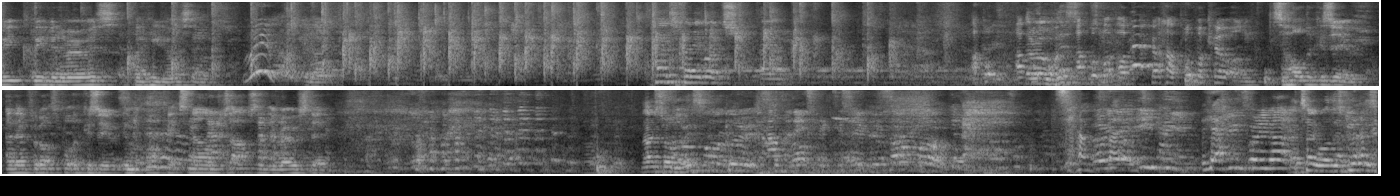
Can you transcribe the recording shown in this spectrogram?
we, we've been the Rovers. Thank you for listening. Good night. Thanks very much. Uh, I put, I The put, Rovers. I put, my, I, I put my coat on to hold the kazoo and then forgot to put the kazoo in my pockets. Now I'm just absolutely roasting. nice one, Lewis. Sam Oh yeah, failed. EP, Yeah. June 29th. I tell you what, there's good. There's,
